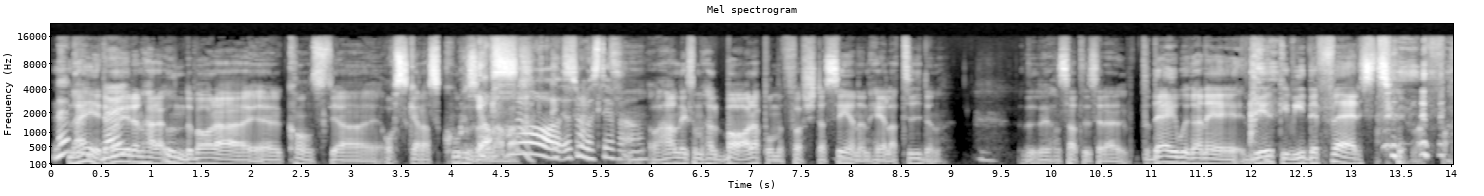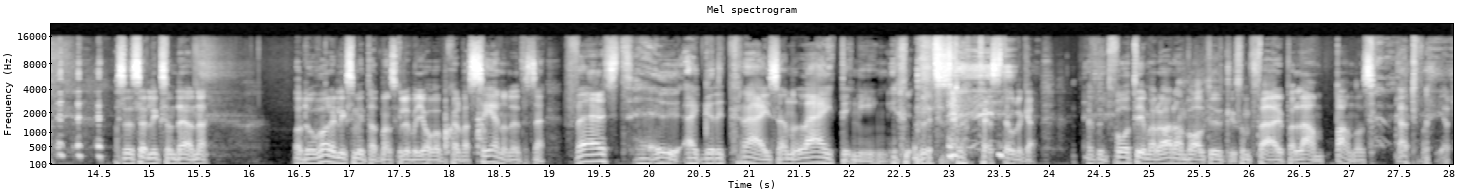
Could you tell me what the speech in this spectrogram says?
Nej, Nej, det var Nej. ju den här underbara eh, konstiga Oscaras Kurzana. va? Jaha, jag tror det var Stefan. Och han liksom höll bara på med första scenen hela tiden. Han satte sig där. Today we're gonna work with the first. Vad fan. och sen så liksom där, och då var det liksom inte att man skulle jobba på själva scenen. Det är så här, First eh, I gotta try some lightning. Så testa olika. Efter två timmar då hade han valt ut liksom färg på lampan. Och så, det var helt...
